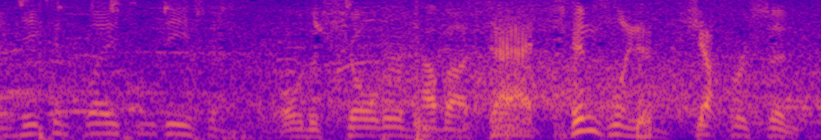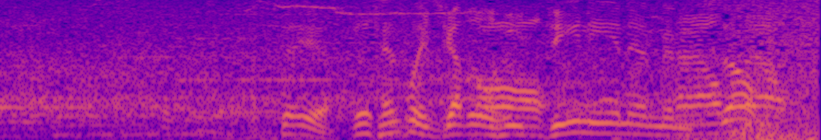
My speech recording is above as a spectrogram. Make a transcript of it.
And he can play some defense. Over the shoulder. How about that? Tinsley to Jefferson. I tell you, This Tinsley's got a little Houdini in him himself. himself.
